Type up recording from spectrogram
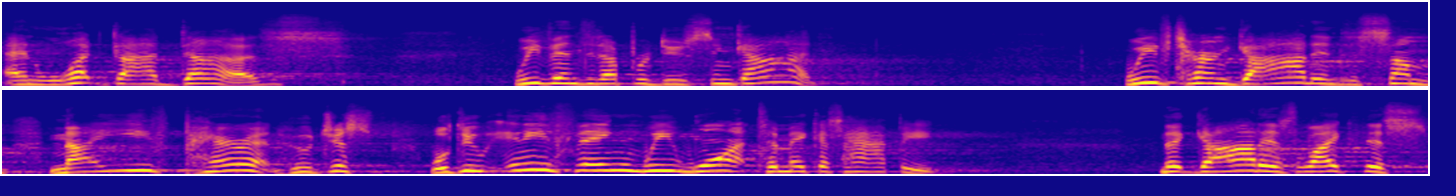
and what God does, we've ended up reducing God. We've turned God into some naive parent who just will do anything we want to make us happy. That God is like this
